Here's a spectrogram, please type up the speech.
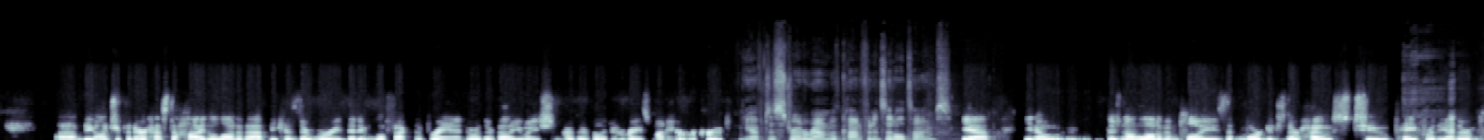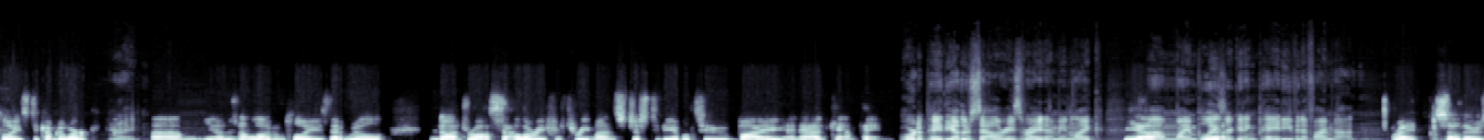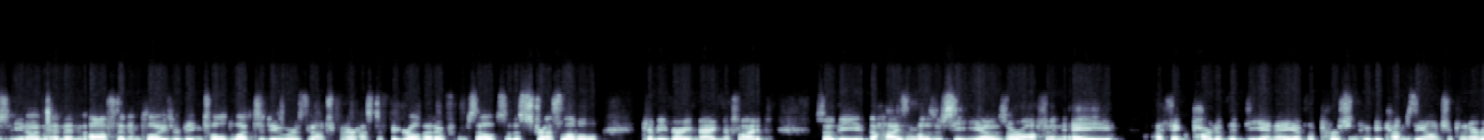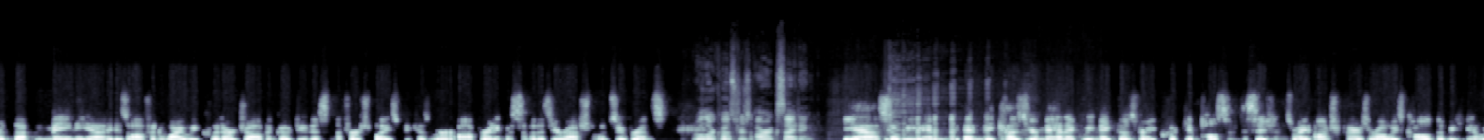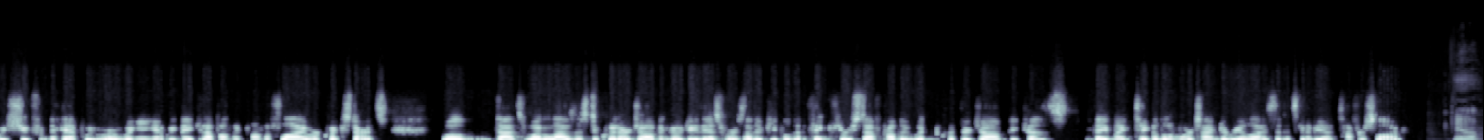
Um, the entrepreneur has to hide a lot of that because they're worried that it will affect the brand or their valuation or their ability to raise money or recruit. You have to strut around with confidence at all times. Yeah. You know, there's not a lot of employees that mortgage their house to pay for the other employees to come to work. Right. Um, you know, there's not a lot of employees that will not draw a salary for three months just to be able to buy an ad campaign. Or to pay the other salaries right? I mean like yeah. um, my employees yeah. are getting paid even if i'm not. Right. So there's you know and, and then often employees are being told what to do whereas the entrepreneur has to figure all that out for themselves. So the stress level can be very magnified. So the the highs and lows of ceos are often a I think part of the DNA of the person who becomes the entrepreneur. That mania is often why we quit our job and go do this in the first place because we're operating with some of this irrational exuberance. Roller coasters are exciting. Yeah. So we and and because you're manic, we make those very quick, impulsive decisions, right? Entrepreneurs are always called that we, you know, we shoot from the hip, we were winging it, we make it up on the on the fly, we're quick starts well, that's what allows us to quit our job and go do this. Whereas other people that think through stuff probably wouldn't quit their job because they might take a little more time to realize that it's going to be a tougher slog. Yeah.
